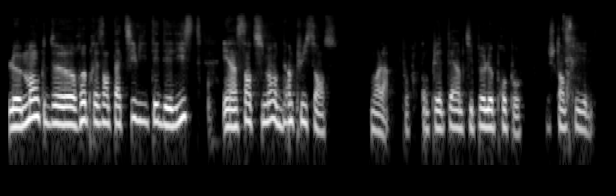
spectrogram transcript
le manque de représentativité des listes et un sentiment d'impuissance. Voilà, pour compléter un petit peu le propos. Je t'en prie, Elise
